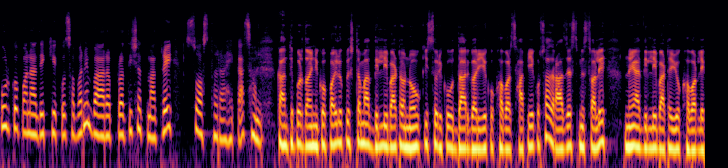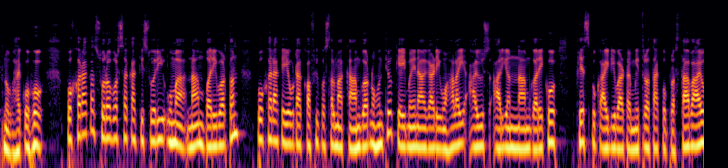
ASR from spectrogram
पुड्कोपना देखिएको छ भने बाह्र प्रतिशत मात्रै स्वस्थ रहेका छन्। कान्तिपुर दैनिकको पहिलो पृष्ठमा दिल्लीबाट नौ किशोरीको उद्धार गरिएको खबर छापिएको छ। राजेश मिश्रले नयाँ दिल्लीबाट यो खबर लेख्नु भएको हो। पोखराका सोह्र वर्षका किशोरी उमा नाम परिवर्तन पोखराका एउटा कफी पसलमा काम गर्नुहुन्थ्यो। केही महिना अगाडि उहाँलाई आयुष आर्यन नाम गरेको फेसबुक आइडीबाट मित्रताको प्रस्ताव आयो।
